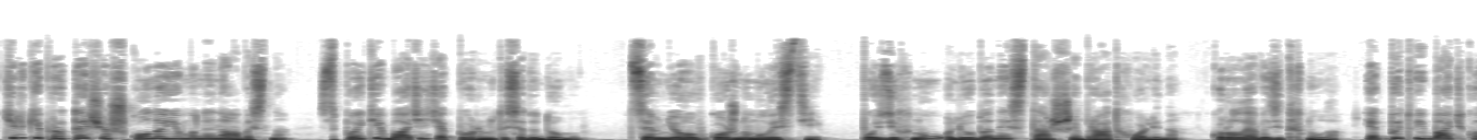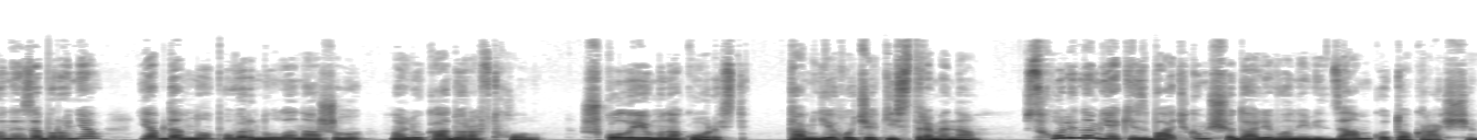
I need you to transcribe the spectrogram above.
Тільки про те, що школа йому ненависна, спить і бачить, як повернутися додому. Це в нього в кожному листі. Позіхнув улюблений старший брат Холіна. Королева зітхнула. Якби твій батько не забороняв, я б давно повернула нашого малюка до Рафтхолу. Школа йому на користь. Там є хоч якісь стремена. З Холіном, як і з батьком, що далі вони від замку, то краще.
